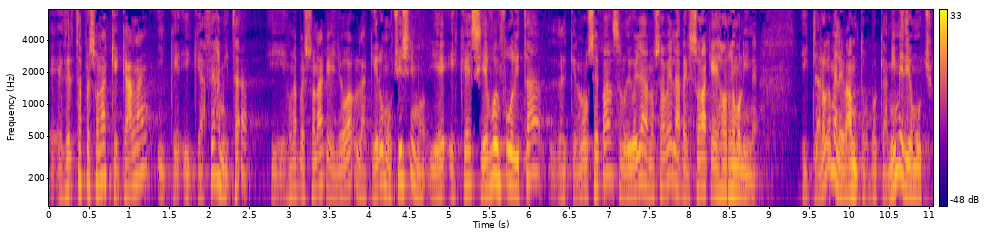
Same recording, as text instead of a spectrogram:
eh, es de estas personas que calan y que, y que haces amistad. Y es una persona que yo la quiero muchísimo. Y es, que si es buen futbolista, el que no lo sepa, se lo digo ya, no sabe la persona que es Jorge Molina. Y claro que me levanto, porque a mí me dio mucho,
